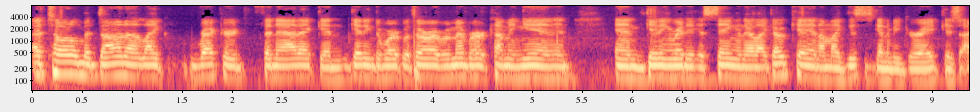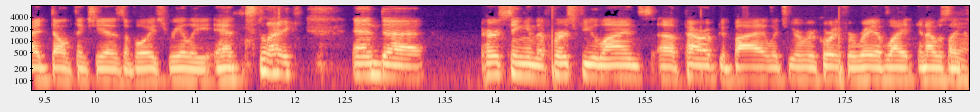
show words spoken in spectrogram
a total Madonna like record fanatic, and getting to work with her. I remember her coming in and and getting ready to sing, and they're like, "Okay," and I'm like, "This is going to be great" because I don't think she has a voice really, and like, and. uh her singing the first few lines of Power of Goodbye, which we were recording for Ray of Light, and I was like, Yeah.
